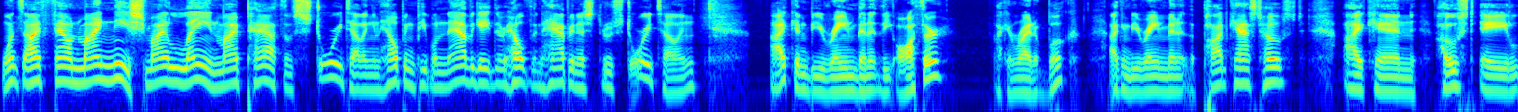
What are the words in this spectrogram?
once i found my niche my lane my path of storytelling and helping people navigate their health and happiness through storytelling I can be Rain Bennett, the author. I can write a book. I can be Rain Bennett, the podcast host. I can host a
